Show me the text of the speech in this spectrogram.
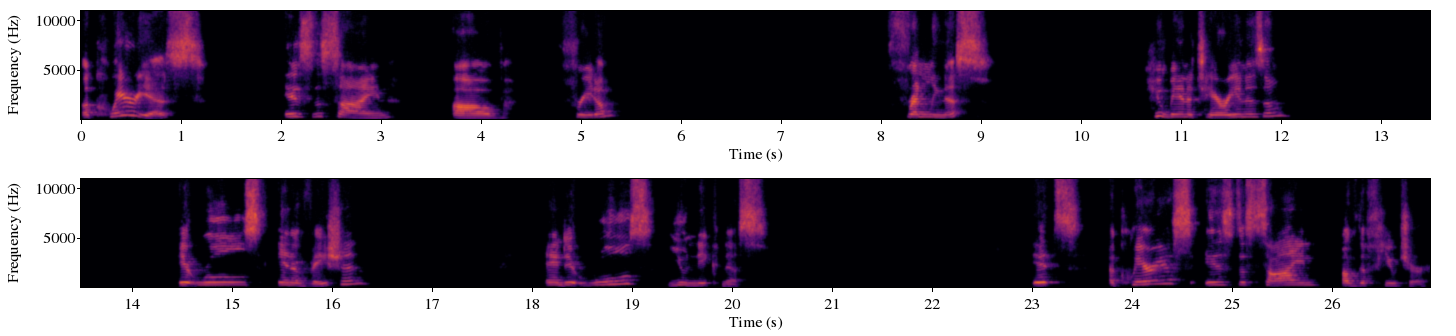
Aquarius is the sign of freedom, friendliness, humanitarianism. It rules innovation and it rules uniqueness it's Aquarius is the sign of the future.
